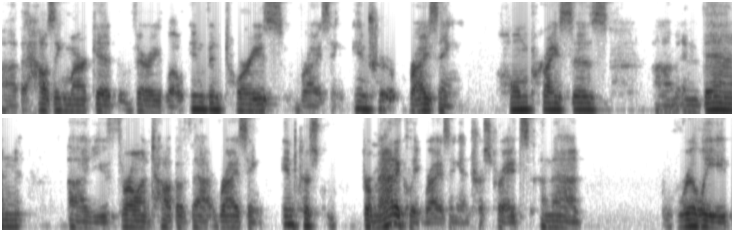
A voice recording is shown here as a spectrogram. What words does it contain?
uh, the housing market, very low inventories, rising rising home prices, um, and then uh, you throw on top of that rising interest, dramatically rising interest rates, and that really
